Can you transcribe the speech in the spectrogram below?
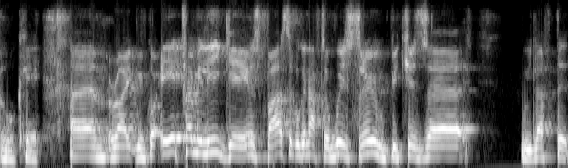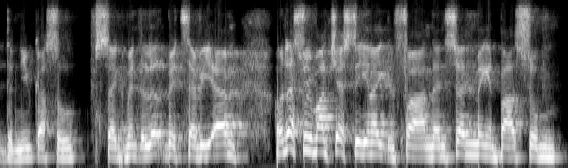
Okay, um, right. We've got eight Premier League games, Baz, that we're going to have to whiz through because uh, we left the, the, Newcastle segment a little bit heavy. Um, unless we're Manchester United fan, then send me and Baz some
